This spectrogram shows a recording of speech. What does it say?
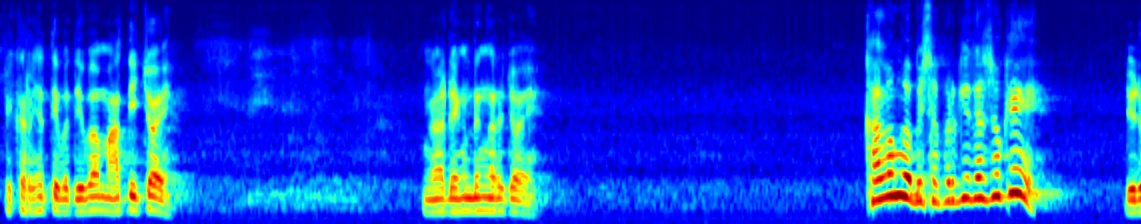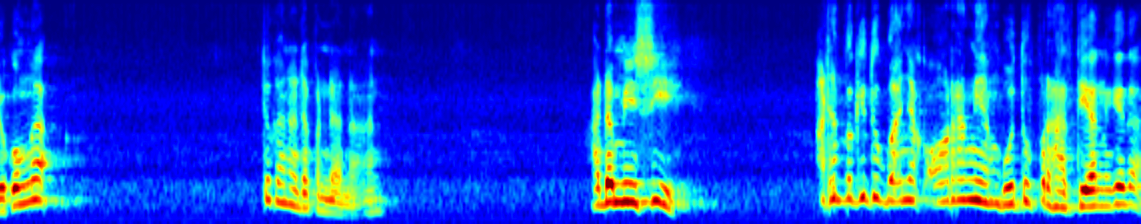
Speakernya tiba-tiba mati coy. Nggak ada yang denger coy. Kalau nggak bisa pergi, that's okay. Didukung nggak? Itu kan ada pendanaan. Ada misi. Ada begitu banyak orang yang butuh perhatian kita.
